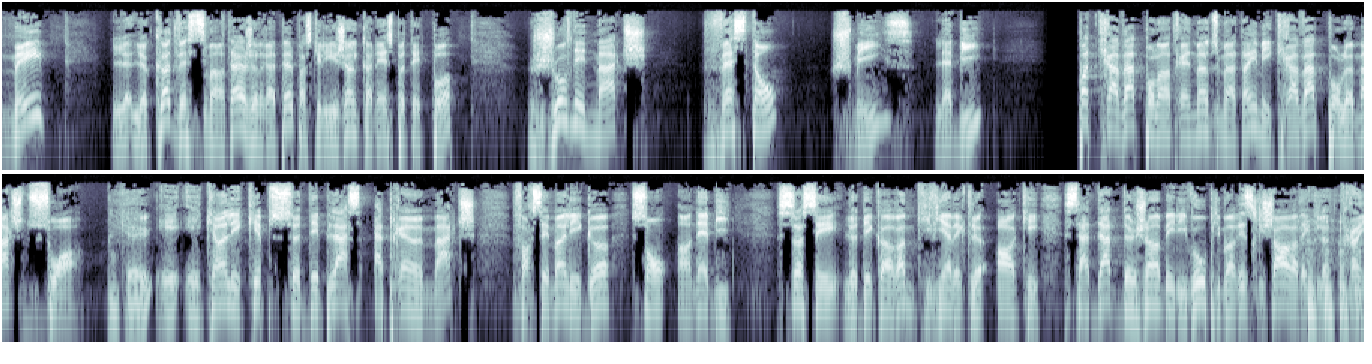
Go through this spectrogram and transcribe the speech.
Mais le, code vestimentaire, je le rappelle parce que les gens le connaissent peut-être pas. Journée de match, veston, chemise, l'habit, pas de cravate pour l'entraînement du matin, mais cravate pour le match du soir. Et, quand l'équipe se déplace après un match, forcément les gars sont en habit. Ça, c'est le décorum qui vient avec le hockey. Ça date de Jean Béliveau puis Maurice Richard avec le train.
